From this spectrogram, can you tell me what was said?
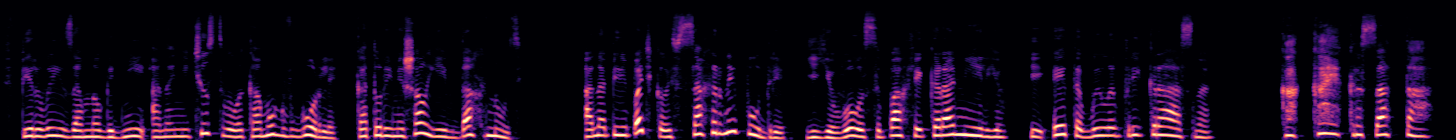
Впервые за много дней она не чувствовала комок в горле, который мешал ей вдохнуть. Она перепачкалась в сахарной пудре, ее волосы пахли карамелью, и это было прекрасно. «Какая красота!»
